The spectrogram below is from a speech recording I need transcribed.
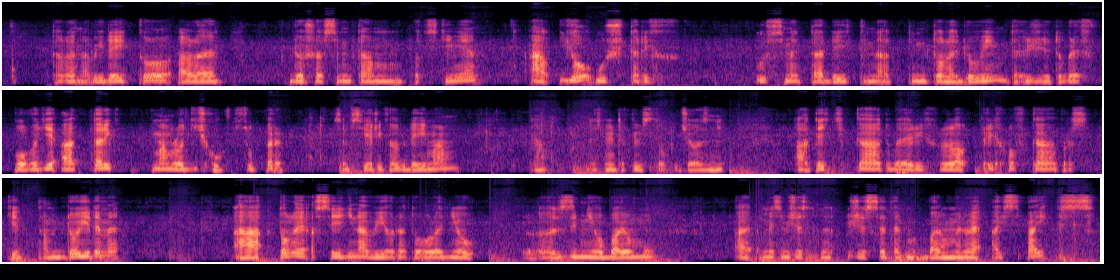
takhle na videjko, ale došel jsem tam poctivě. A jo, už tady, už jsme tady nad tímto ledovým, takže to bude v pohodě. A tady mám lodičku, super. Jsem si říkal, kde ji mám. No, nesmím taky vystoupit železný. A teďka to bude rychlo, rychlovka, prostě tam dojedeme. A tohle je asi jediná výhoda toho ledního e, zimního biomu, a myslím, že, že se ten biom jmenuje Ice Spikes.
